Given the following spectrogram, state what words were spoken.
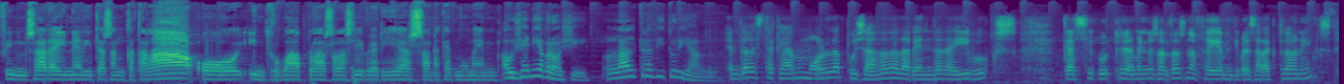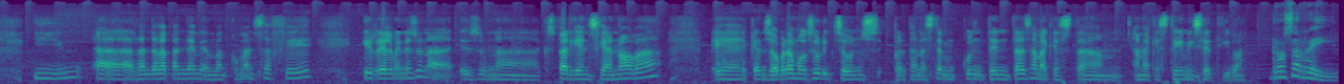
fins ara inèdites en català o introbables a les llibreries en aquest moment. Eugènia Brogi, l'altre editorial. Hem de destacar molt la pujada de la venda d'e-books, que ha sigut, realment nosaltres no fèiem llibres electrònics i eh, arran de la pandèmia en van començar a fer i realment és una, és una experiència nova eh, que ens obre molts horitzons. Per tant, estem contentes amb aquesta, amb aquesta iniciativa. Rosa Rey,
